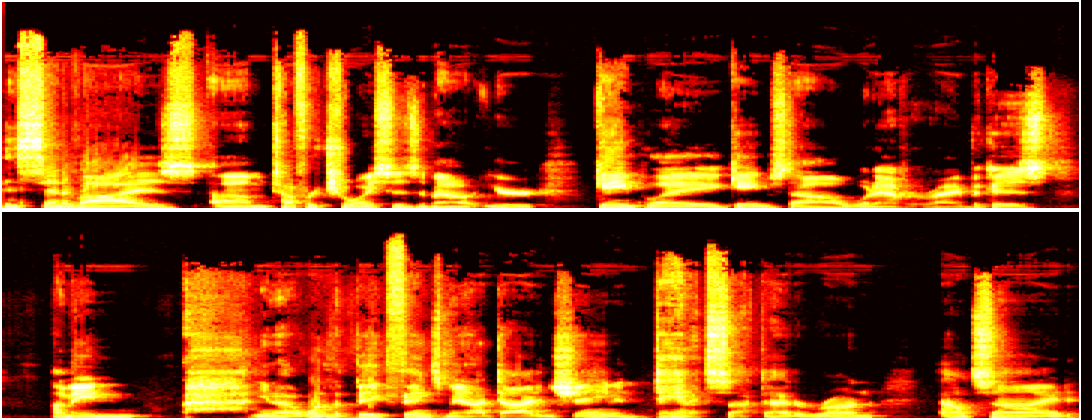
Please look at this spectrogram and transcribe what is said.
incentivize um, tougher choices about your gameplay, game style, whatever. Right? Because I mean, you know, one of the big things, man. I died in shame, and damn, it sucked. I had to run outside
